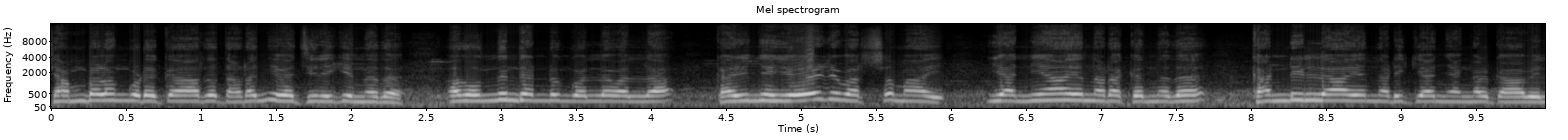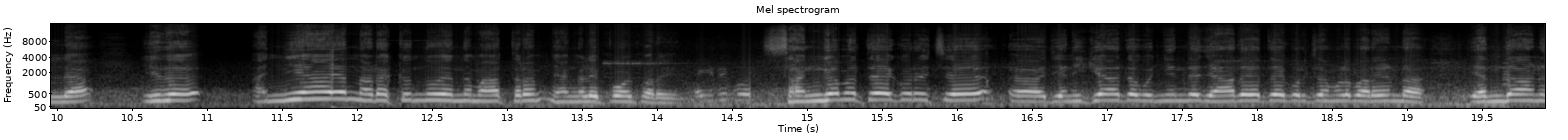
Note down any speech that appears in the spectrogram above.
ശമ്പളം കൊടുക്കാതെ തടഞ്ഞു വച്ചിരിക്കുന്നത് അതൊന്നും രണ്ടും കൊല്ലമല്ല. കഴിഞ്ഞ ഏഴ് വർഷമായി ഈ അന്യായം നടക്കുന്നത് കണ്ടില്ല എന്നടിക്കാൻ ഞങ്ങൾക്കാവില്ല. ഇത് അന്യായം നടക്കുന്നു എന്ന് മാത്രം ഞങ്ങളിപ്പോൾ പറയുന്നു. സംഗമത്തെക്കുറിച്ച് ജനിക്കാത്ത കുഞ്ഞിന്റെ ജാതകത്തെക്കുറിച്ച് നമ്മൾ പറയേണ്ട. എന്താണ്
